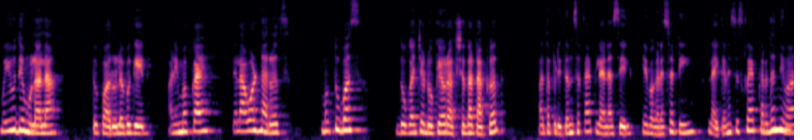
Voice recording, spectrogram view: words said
मग येऊ दे मुलाला. तो पारूला बघेल. आणि मग काय? त्याला आवडणारच. मग तू बस. दोघांच्या डोक्यावर अक्षदा टाकत आता प्रीतमचा काय प्लॅन असेल हे बघण्यासाठी लाईक आणि सबस्क्राईब करा. धन्यवाद.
